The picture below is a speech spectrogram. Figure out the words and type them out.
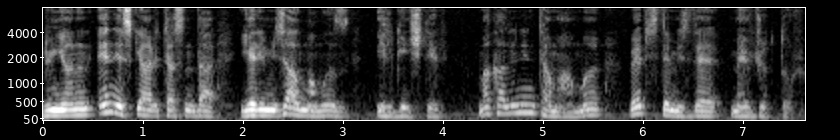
dünyanın en eski haritasında yerimizi almamız ilginçtir. Makalenin tamamı web sitemizde mevcuttur.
